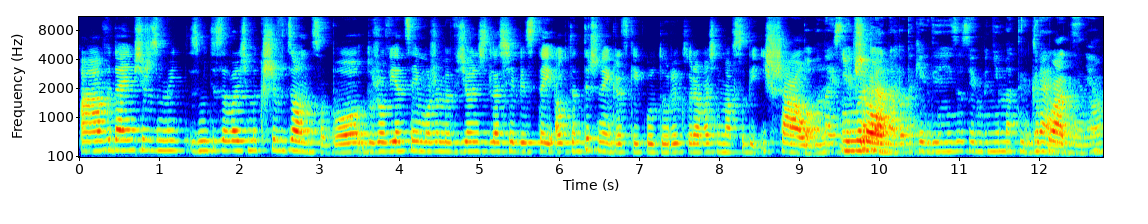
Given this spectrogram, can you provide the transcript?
A wydaje mi się, że zmi- zmityzowaliśmy krzywdząco, bo dużo więcej możemy wziąć dla siebie z tej autentycznej greckiej kultury, która właśnie ma w sobie i szał, Bo ona jest i nieprzebrana, bo tak jak Dionizus jakby nie ma tych granic, Dokładnie, nie? no.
